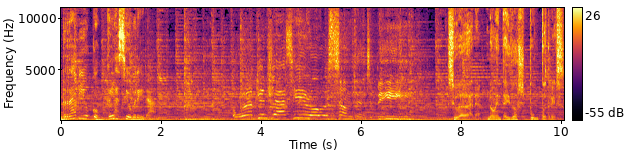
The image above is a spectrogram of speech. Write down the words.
Radio con clase obrera. Ciudadana 92.3.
